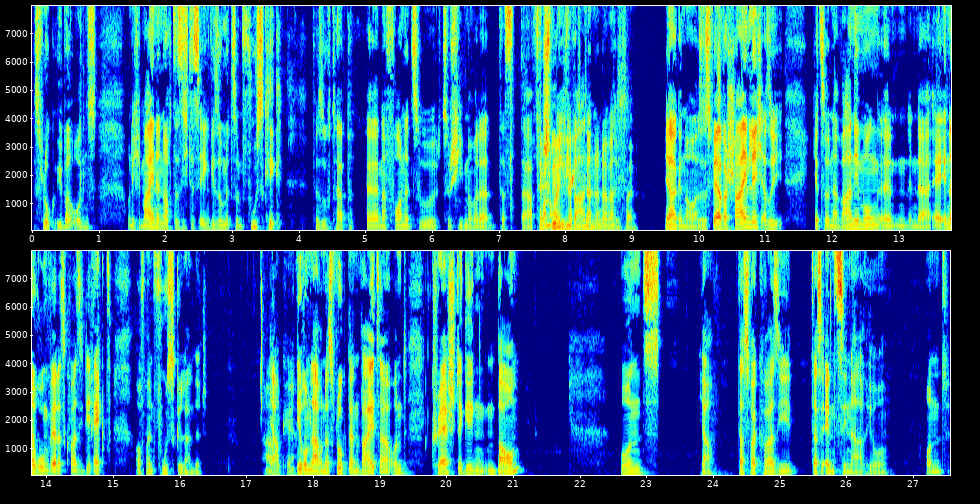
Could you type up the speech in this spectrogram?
es flog über uns. Und ich meine noch, dass ich das irgendwie so mit so einem Fußkick versucht habe, äh, nach vorne zu, zu schieben. Aber da, das, da verschwinden die Bahnen. oder was? Ja, genau. Also es wäre wahrscheinlich, also jetzt so in der Wahrnehmung, äh, in der Erinnerung wäre das quasi direkt auf meinen Fuß gelandet. Ah, ja, okay. Hierum Larum. Das flog dann weiter und crashte gegen einen Baum. Und ja, das war quasi das Endszenario. Und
